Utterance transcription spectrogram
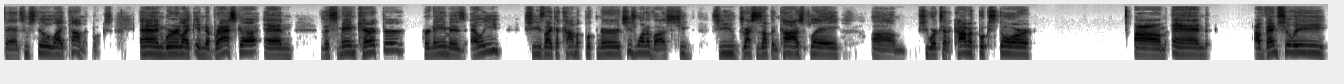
fans who still like comic books. And we're like in Nebraska, and this main character, her name is Ellie. She's like a comic book nerd. She's one of us. She she dresses up in cosplay. Um, she works at a comic book store. Um, and eventually,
